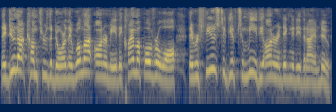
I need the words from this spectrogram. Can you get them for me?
They do not come through the door. They will not honor me. They climb up over a wall. They refuse to give to me the honor and dignity that I am due.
